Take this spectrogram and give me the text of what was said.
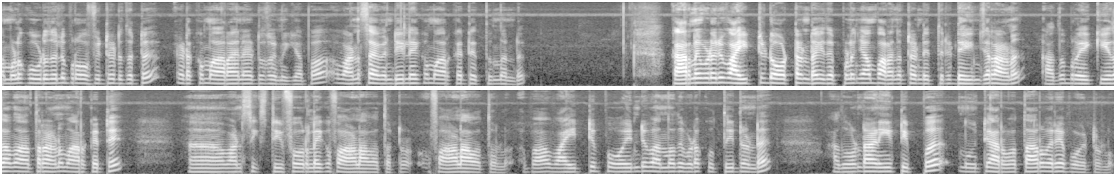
നമ്മൾ കൂടുതൽ പ്രോഫിറ്റ് എടുത്തിട്ട് ഇടയ്ക്ക് മാറാനായിട്ട് ശ്രമിക്കുക. അപ്പോൾ വൺ സെവന്റിയിലേക്ക് മാർക്കറ്റ് എത്തുന്നുണ്ട്. കാരണം ഇവിടെ ഒരു വൈറ്റ് ഡോട്ട് ഉണ്ട്. ഇതെപ്പോഴും ഞാൻ പറഞ്ഞിട്ടുണ്ട് ഇത്തിരി ഡേഞ്ചറാണ് അത് ബ്രേക്ക് ചെയ്താൽ മാത്രമാണ് മാർക്കറ്റ് വൺ സിക്സ്റ്റി ഫോറിലേക്ക് ഫാൾ ഫാളാവത്തുള്ളൂ അപ്പോൾ ആ വൈറ്റ് പോയിന്റ് വന്നത് ഇവിടെ കുത്തിയിട്ടുണ്ട്. അതുകൊണ്ടാണ് ഈ ടിപ്പ് നൂറ്റി അറുപത്താറ് വരെ പോയിട്ടുള്ളൂ.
